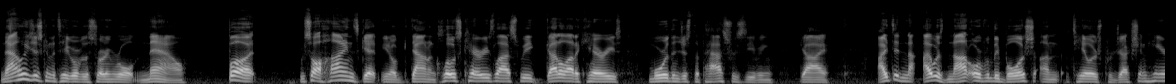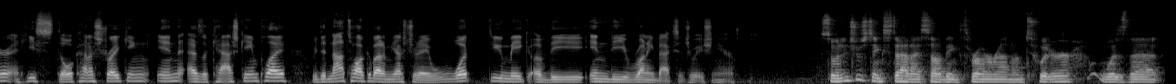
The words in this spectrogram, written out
Now he's just going to take over the starting role now. But we saw Hines get you know down in close carries last week, got a lot of carries, more than just a pass receiving guy. I did not. I was not overly bullish on Taylor's projection here, and he's still kind of striking in as a cash game play. We did not talk about him yesterday. What do you make of the Indy running back situation here? So an interesting stat I saw being thrown around on Twitter was that,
